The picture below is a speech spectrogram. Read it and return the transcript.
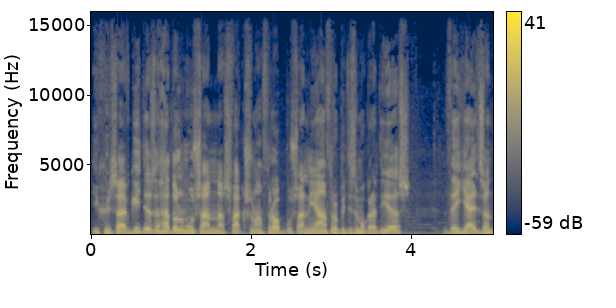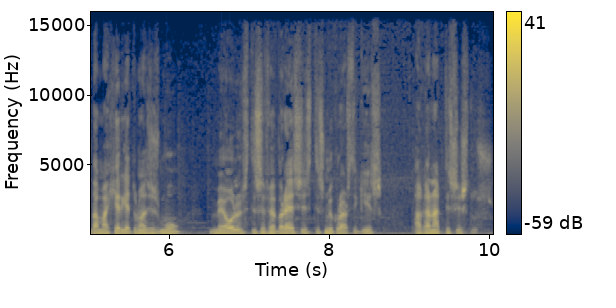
Οι Χρυσαυγίτες δεν θα τολμούσαν να σφάξουν ανθρώπους αν οι άνθρωποι της Δημοκρατίας δεν γυάλιζαν τα μαχαίρια του ναζισμού με όλες τις εφευρέσεις της μικροαστικής αγανάκτησής τους.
